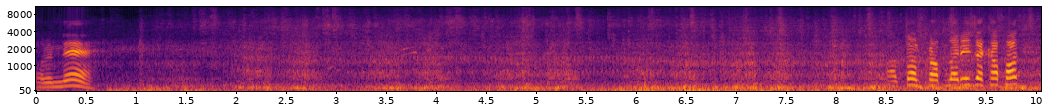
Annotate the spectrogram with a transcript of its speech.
Oğlum ne? Aptal kapıları iyice kapat.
